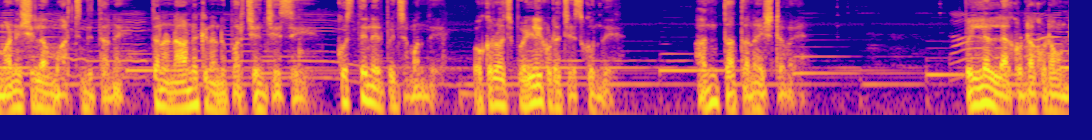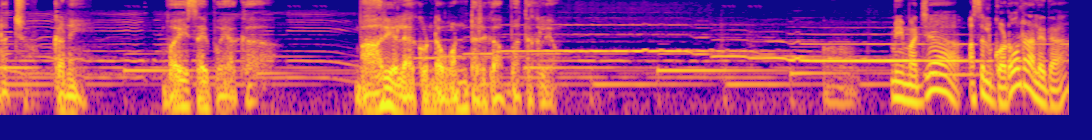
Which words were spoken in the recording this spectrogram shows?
మనిషిలా మార్చింది తనే. తన నాన్నకి నన్ను పరిచయం చేసి కుస్తీ నేర్పించమంది. ఒకరోజు పెళ్ళి కూడా చేసుకుంది. అంతా తన ఇష్టమే. పిల్లలు లేకుండా కూడా ఉండొచ్చు కానీ వయసు అయిపోయాక భార్య లేకుండా ఒంటరిగా బతకలేం మీ మధ్య అసలు గొడవలు రాలేదా?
